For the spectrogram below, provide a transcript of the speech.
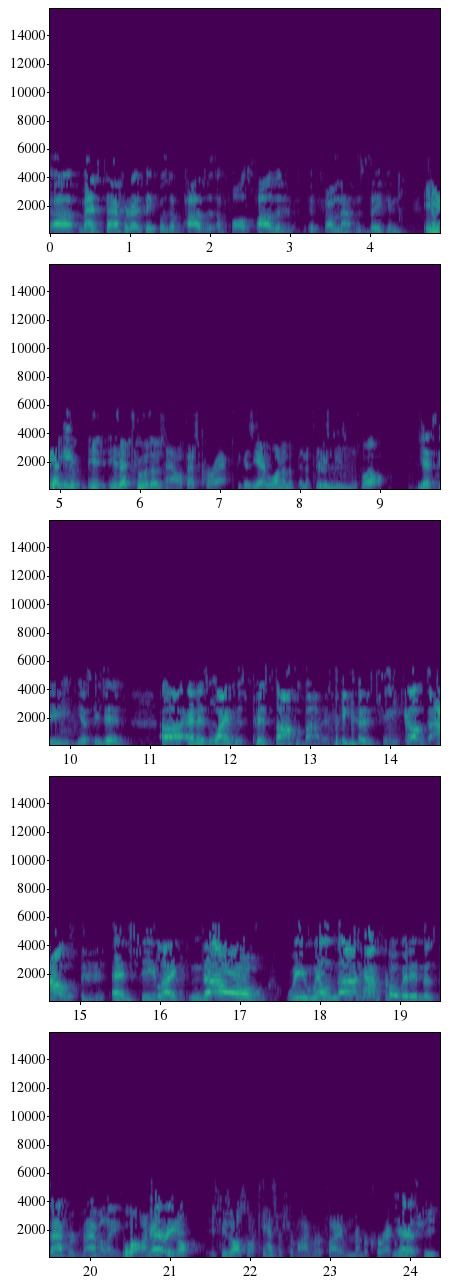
Uh, Matt Stafford, I think, was a positive, a false positive, if I'm not mistaken. And he's, I mean, he, two, he, he's had two of those now, if that's correct, because he had one in the in the preseason as well. Yes, he yes he did. Uh, and his wife is pissed off about it because she comes out and she like, no, we will not have COVID in the Stafford family. Well, I mean, she's, al- she's, also a cancer survivor, if I remember correctly. Yes. She,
